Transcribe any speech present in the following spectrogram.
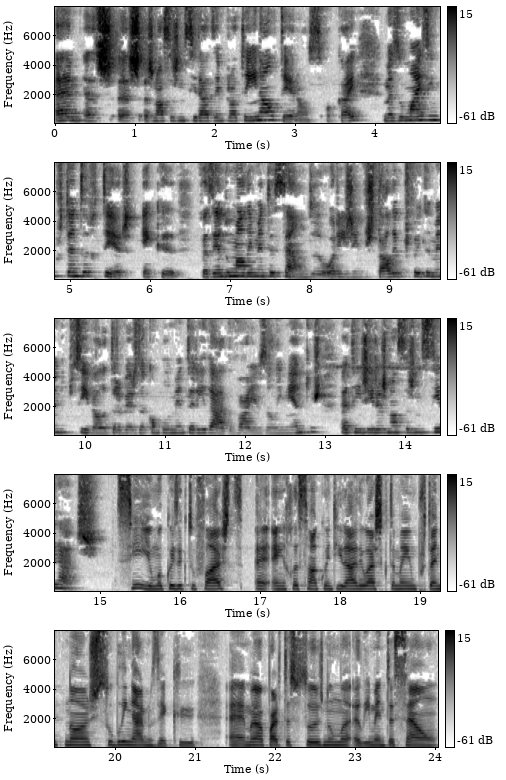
as, as, as nossas necessidades em proteína alteram-se, ok? Mas o mais importante a reter é que, fazendo uma alimentação de origem vegetal, é perfeitamente possível, através da complementaridade de vários alimentos, atingir as nossas necessidades. Sim, e uma coisa que tu falaste eh, em relação à quantidade, eu acho que também é importante nós sublinharmos é que eh, a maior parte das pessoas numa alimentação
